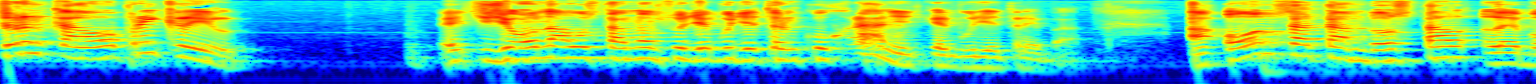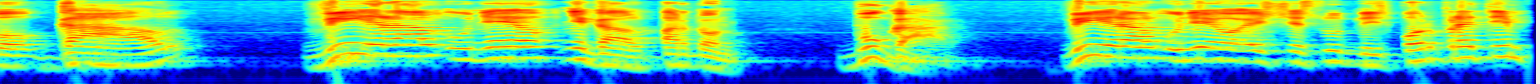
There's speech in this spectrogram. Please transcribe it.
Trnka ho prikryl. Hej, Čiže on na ústavnom súde bude Trnku chrániť, keď bude treba. A on sa tam dostal, lebo Gál vyhral u neho, nie Gál, pardon, Bugár. Vyhral u neho ešte súdny spor predtým,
